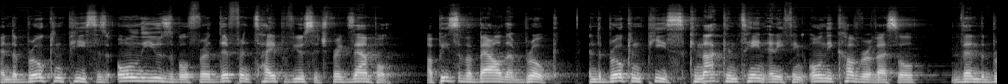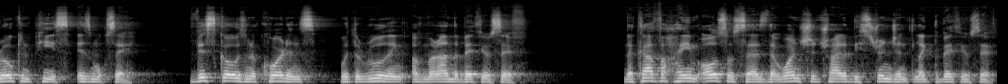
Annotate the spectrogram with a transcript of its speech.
and the broken piece is only usable for a different type of usage, for example, a piece of a barrel that broke, and the broken piece cannot contain anything, only cover a vessel, then the broken piece is muqseh. This goes in accordance with the ruling of Maran the Beth Yosef. The Kaf HaChaim also says that one should try to be stringent like the Beth Yosef.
